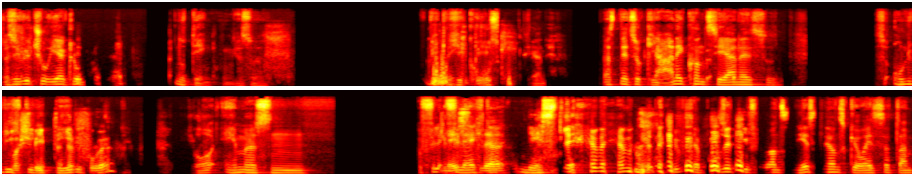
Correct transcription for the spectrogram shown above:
Also ich würde schon eher global nur denken. Also wirkliche Großkonzerne. Was nicht so kleine Konzerne, so, so unwichtige Babys. Ja, Amazon, vielleicht Nestle, Nestle weil wir positiv über uns Nestle uns geäußert haben.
